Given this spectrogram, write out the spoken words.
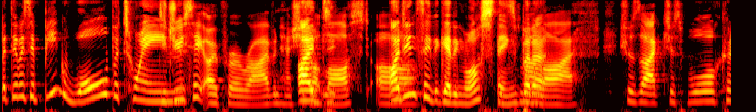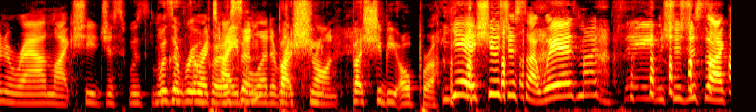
but there was a big wall between. Did you see Oprah arrive and how she I got di- lost? Oh, I didn't see the getting lost thing, but my uh, life. She was like just walking around like she just was looking was a real for a person, table at a but restaurant. She, but she be Oprah. yeah, she was just like, "Where's my seat?" And she's just like,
